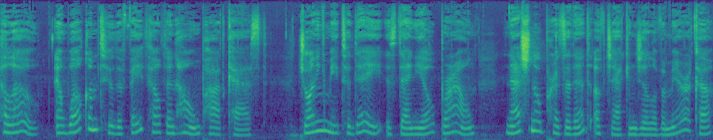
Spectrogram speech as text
Hello, and welcome to the Faith, Health, and Home podcast. Joining me today is Danielle Brown, National President of Jack and Jill of America,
